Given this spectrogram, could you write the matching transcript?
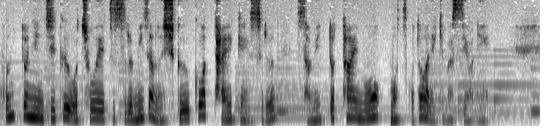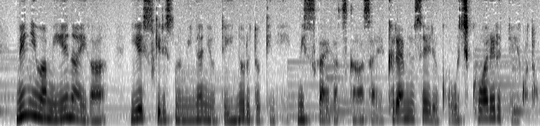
本当に時空を超越するミザの祝福を体験するサミットタイムを持つことができますように目には見えないがイエス・キリストの皆によって祈る時に見つかいが使わされ暗闇の勢力が打ち壊れるということ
